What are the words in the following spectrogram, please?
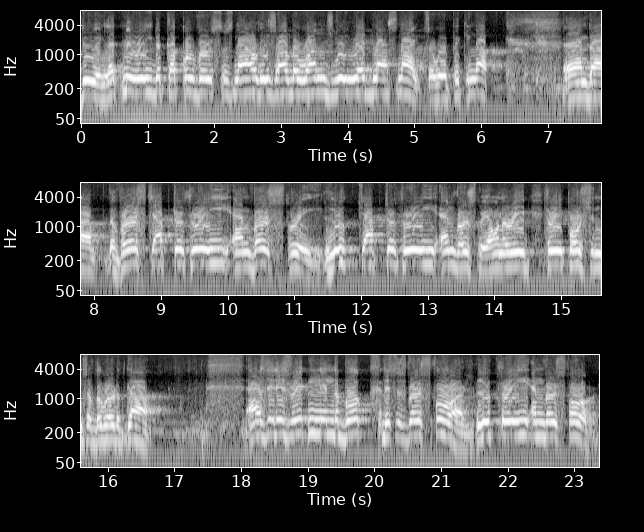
doing. Let me read a couple verses now. These are the ones we read last night, so we're picking up. And uh, the verse chapter 3 and verse 3. Luke chapter 3 and verse 3. I want to read three portions of the Word of God. As it is written in the book, this is verse 4, Luke 3 and verse 4.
